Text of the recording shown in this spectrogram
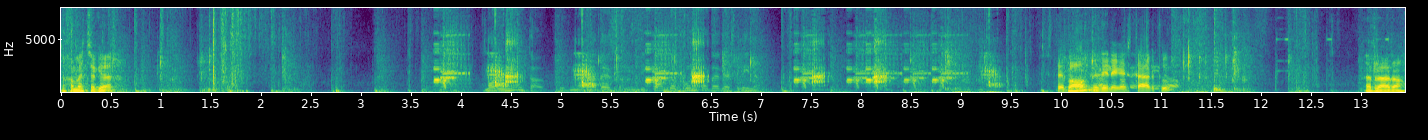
Déjame chequear. Movimiento. Ignorad eso. Indicando punto de destino. Este pavo dónde tiene que estar, tú. Es raro.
